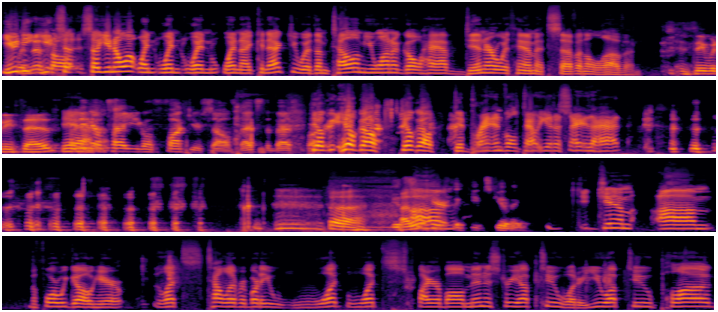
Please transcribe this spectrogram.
You When need you, all- so, so you know what when when when when I connect you with him, tell him you want to go have dinner with him at 7-Eleven. And see what he says. And then he'll tell you to go fuck yourself. That's the best part. He'll he'll go he'll go. Did Brandvold tell you to say that? Uh, it's I love the your- that keeps giving. Jim, um, before we go here, let's tell everybody what what's Fireball Ministry up to. What are you up to? Plug,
